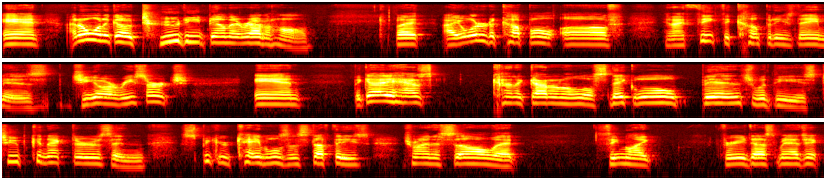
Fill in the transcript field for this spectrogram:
And I don't want to go too deep down that rabbit hole, but I ordered a couple of, and I think the company's name is GR Research, and the guy has kind of got on a little snake oil bench with these tube connectors and speaker cables and stuff that he's trying to sell that seem like fairy dust magic.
